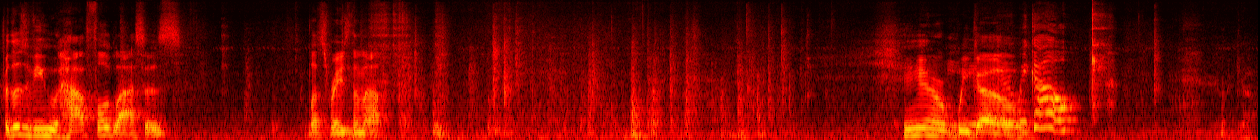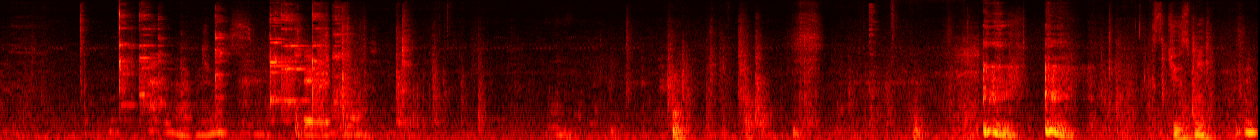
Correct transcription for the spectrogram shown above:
For those of you who have full glasses, let's raise them up. Here we go. Here we go. Excuse me.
